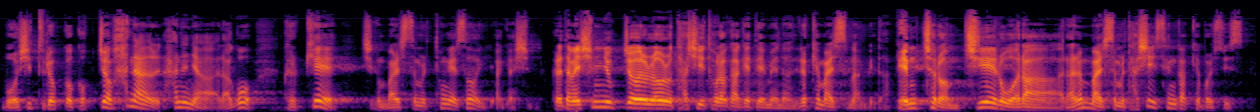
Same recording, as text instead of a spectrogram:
무엇이 두렵고 걱정하느냐라고 그렇게 지금 말씀을 통해서 이야기하십니다. 그렇다면 16절로 다시 돌아가게 되면 이렇게 말씀합니다. 뱀처럼 지혜로워라 라는 말씀을 다시 생각해 볼 수 있습니다.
